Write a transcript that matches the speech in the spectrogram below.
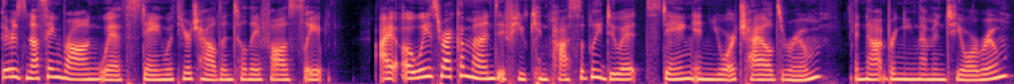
there's nothing wrong with staying with your child until they fall asleep. I always recommend, if you can possibly do it, staying in your child's room and not bringing them into your room.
